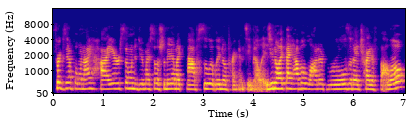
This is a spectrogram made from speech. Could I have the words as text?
for example when i hire someone to do my social media i'm like absolutely no pregnancy bellies. You know like i have a lot of rules that i try to follow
